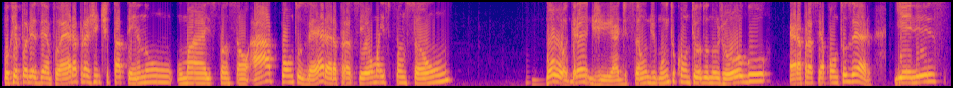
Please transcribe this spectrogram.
Porque, por exemplo, era pra gente estar tendo um- uma expansão. A ponto zero era pra ser uma expansão boa, grande, adição de muito conteúdo no jogo era pra ser a ponto zero. E eles,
